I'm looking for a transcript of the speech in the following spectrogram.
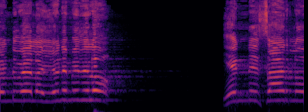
రెండు వేల ఎనిమిదిలో ఎన్నిసార్లు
